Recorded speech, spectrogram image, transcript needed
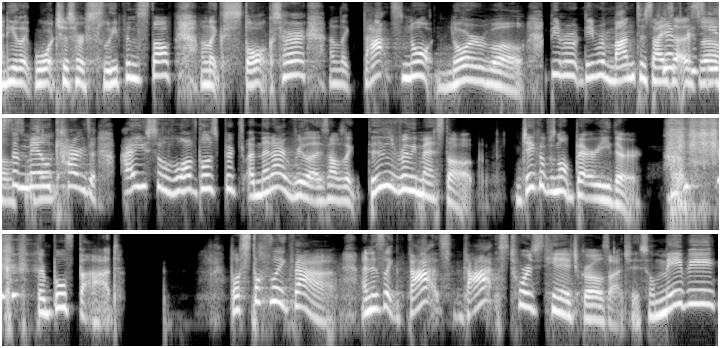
and he like watches her sleep and stuff and like stalks her and like that's not normal. They, ro- they romanticize yeah, it as because well. he's the so male it's character. I used to love those books and then I realized I was like, this is really messed up. Jacob's not better either. They're both bad. But stuff like that. And it's like that's that's towards teenage girls actually. So maybe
